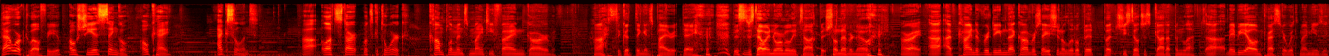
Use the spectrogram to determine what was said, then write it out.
That worked well for you. Oh, she is single. Okay. Excellent. Uh, let's start, let's get to work. Compliment mighty fine garb. Ah, it's a good thing it's Pirate Day. this is just how I normally talk, but she'll never know. Alright, uh, I've kind of redeemed that conversation a little bit, but she still just got up and left. Uh, maybe I'll impress her with my music.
